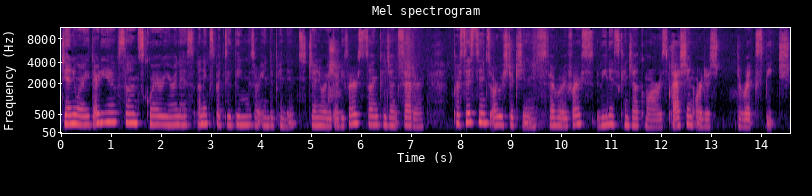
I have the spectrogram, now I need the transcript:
January 30th, Sun square Uranus, unexpected things or independence. January 31st, Sun conjunct Saturn, persistence or restrictions. February 1st, Venus conjunct Mars, passion or dis- direct speech.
